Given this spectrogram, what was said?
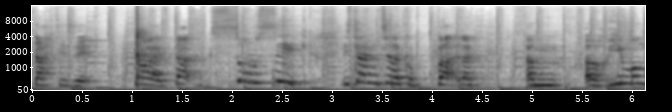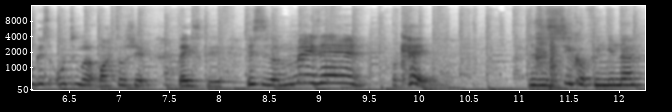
That is it. Guys, that looks so sick. It's turned into like a bat like um a humongous ultimate battleship, basically. This is amazing! Okay. There's a secret thing in there.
